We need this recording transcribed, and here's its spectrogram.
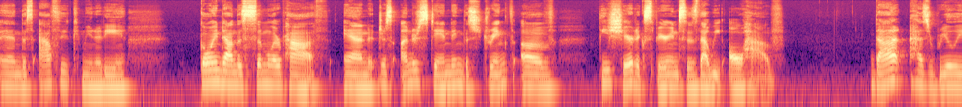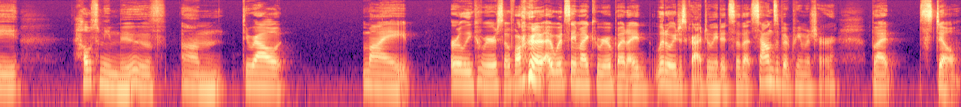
in this athlete community, going down this similar path and just understanding the strength of these shared experiences that we all have. That has really helped me move um, throughout my early career so far. I would say my career, but I literally just graduated, so that sounds a bit premature, but still.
